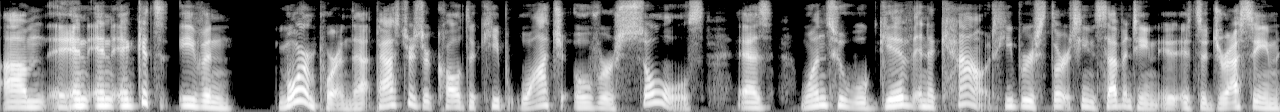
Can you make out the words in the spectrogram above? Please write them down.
Um, and, and it gets even more important that pastors are called to keep watch over souls as ones who will give an account. Hebrews 13, 17, it's addressing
